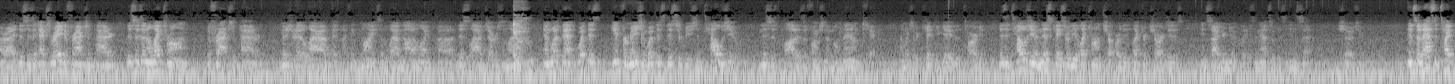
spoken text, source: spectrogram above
All right. This is an X-ray diffraction pattern. This is an electron diffraction pattern measured at a lab at I think Mainz, at a lab not unlike uh, this lab, Jefferson Lab. And what that, what this information, what this distribution tells you, and this is plotted as a function of momentum kick, how much of a kick you gave the target, is it tells you in this case where the electron or the electric charge is inside your nucleus, and that's what this inset shows you. And so that's the type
